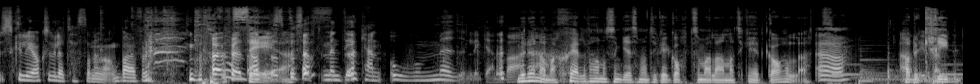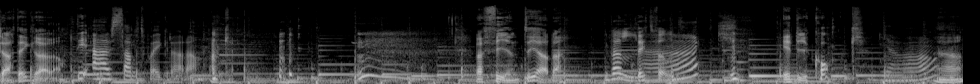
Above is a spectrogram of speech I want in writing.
skulle jag också vilja testa någon gång, bara för, bara för att testa. Men det kan omöjligen vara. Men undrar om man själv har någon sån grej som man tycker är gott som alla andra tycker är helt galet. Ja. Har du kryddat äggröran? Det är salt på äggröran. Vad fint du gör det. Väldigt fint. Tack. Är du kock? Ja. Ja.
